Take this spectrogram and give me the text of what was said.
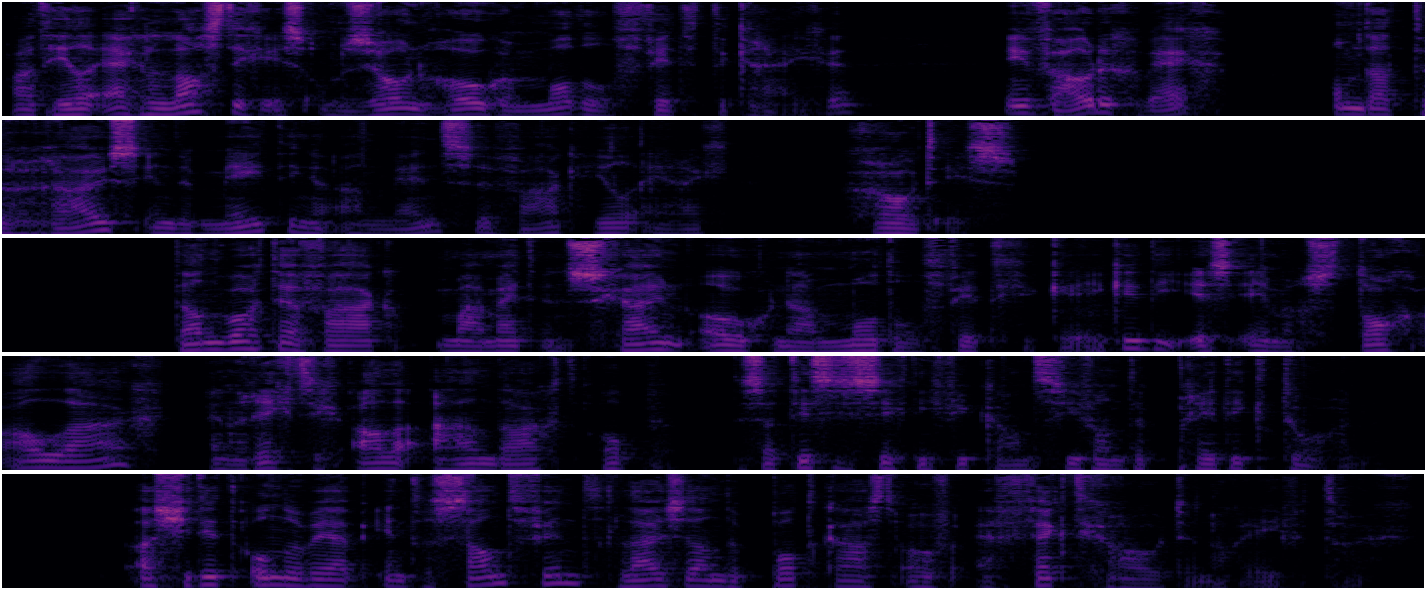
waar het heel erg lastig is om zo'n hoge model fit te krijgen, eenvoudigweg omdat de ruis in de metingen aan mensen vaak heel erg groot is. Dan wordt er vaak maar met een schuin oog naar model fit gekeken, die is immers toch al laag en richt zich alle aandacht op de statistische significantie van de predictoren. Als je dit onderwerp interessant vindt, luister dan de podcast over effectgrootte nog even terug.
